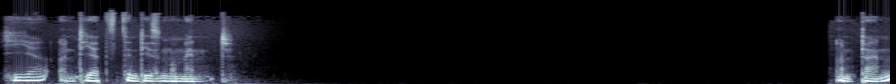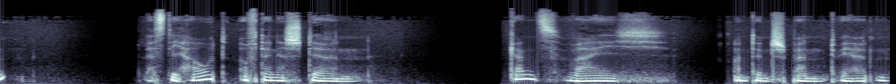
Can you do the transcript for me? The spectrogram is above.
hier und jetzt in diesem Moment. Und dann lass die Haut auf deiner Stirn ganz weich und entspannt werden.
